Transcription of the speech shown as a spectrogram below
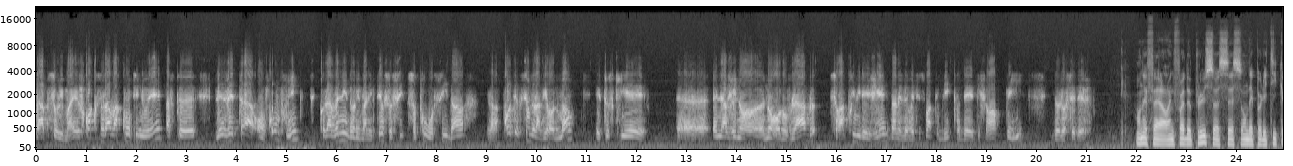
Absolument. Et je crois que cela va continuer parce que les États ont compris que l'avenir de l'humanité se, trouve aussi dans la protection de l'environnement et tout ce qui est euh, énergie non renouvelable sera privilégié dans les investissements publics des différents pays de l'OCDE. En effet, alors une fois de plus, ce sont des politiques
